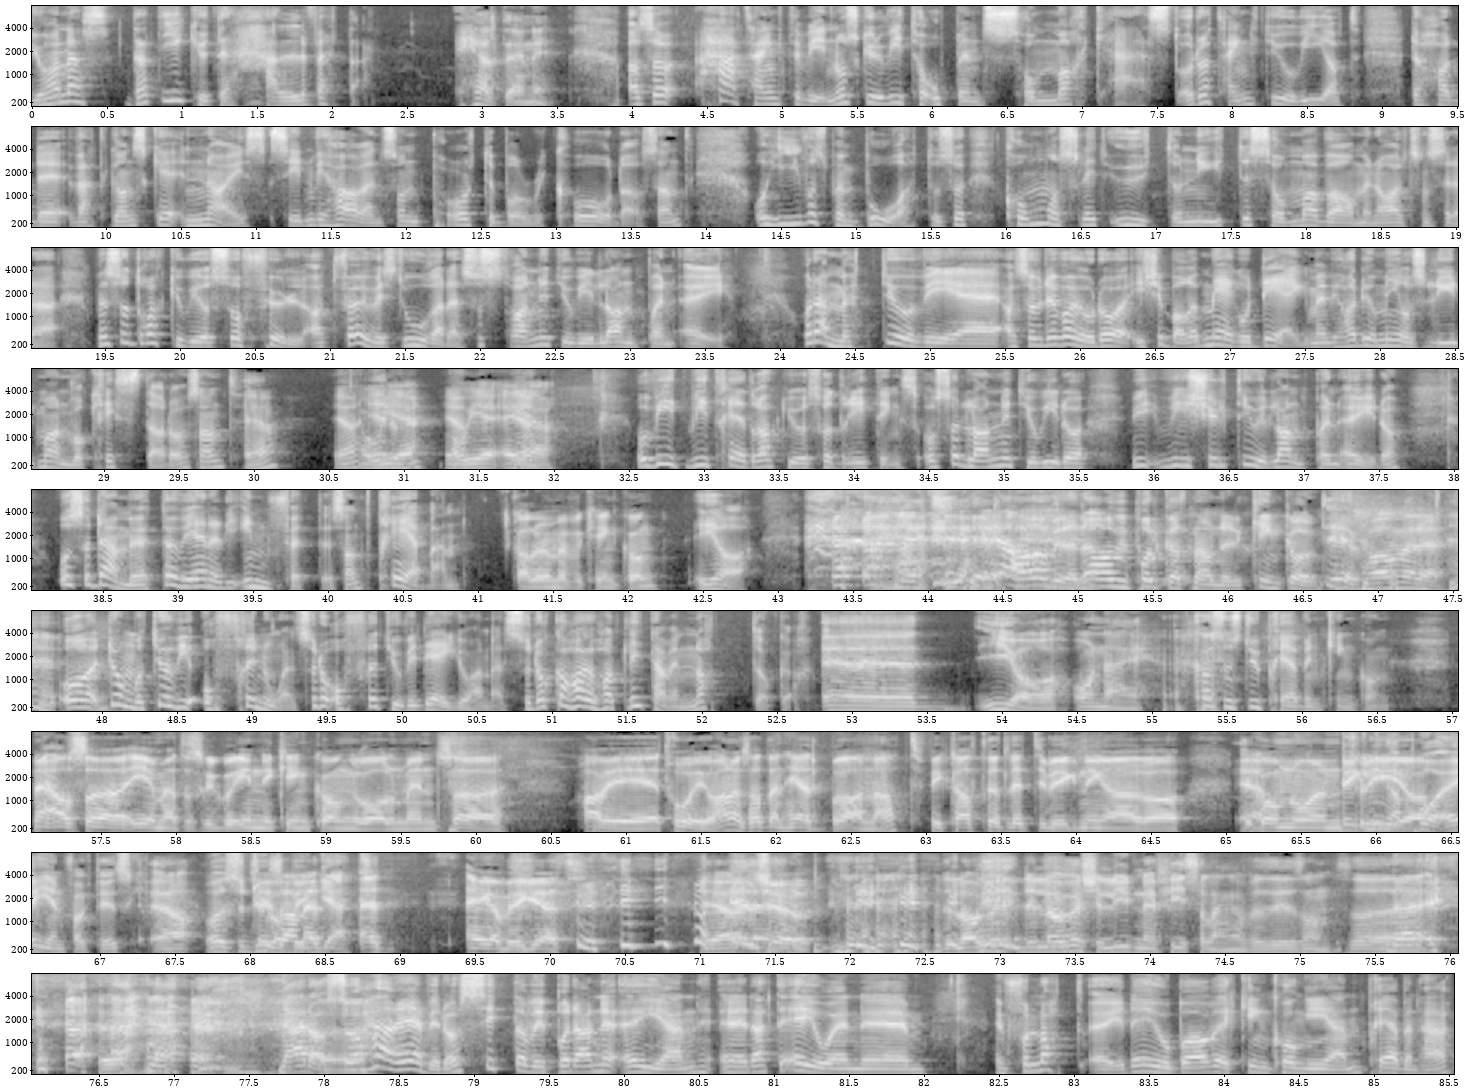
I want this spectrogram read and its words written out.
Johannes, dette gikk jo til helvete. Helt enig. Altså, Her tenkte vi nå skulle vi ta opp en sommercast, og da tenkte jo vi at det hadde vært ganske nice, siden vi har en sånn portable recorder, sant, å hive oss på en båt og så komme oss litt ut og nyte sommervarmen og alt sånt som det der. Men så drakk jo vi oss så full at før vi visste ordet av det, så strandet jo vi i land på en øy. Og der møtte jo vi eh, Altså, det var jo da ikke bare meg og deg, men vi hadde jo med oss lydmannen vår Christer, da, sant? Ja. Ja, Oh yeah. du- yeah, oh yeah, er. Og vi, vi tre drakk jo så dritings, og så landet jo vi da Vi, vi skyldte jo i land på en øy, da. Og så der møter vi en av de innfødte, sant? Preben. Kaller du meg for King Kong? Ja. der har vi det! Der har vi podkastnavnet King Kong. Det er faen meg det. Og da måtte jo vi ofre noen, så da ofret jo vi deg, Johannes. Så dere har jo hatt litt av en natt, dere. Eh, ja og nei. Hva syns du, Preben King Kong? Nei, altså, I og med at jeg skal gå inn i King Kong-rollen min, så har vi Jeg tror Johannes hatt en helt bra natt. Vi klatret litt i bygninger, og det kom noen fly Bygninger og på øyen, faktisk. Ja. Og så du har bygget. et- et- Jeg har bygget. Ja, Helt det, sjøl. det, lager, det lager ikke lyd når jeg fiser lenger, for å si det sånn. Så, Nei da, så her er vi, da. Sitter vi på denne øyen. Eh, Dette er jo en, eh, en forlatt øy. Det er jo bare King Kong igjen, Preben her.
